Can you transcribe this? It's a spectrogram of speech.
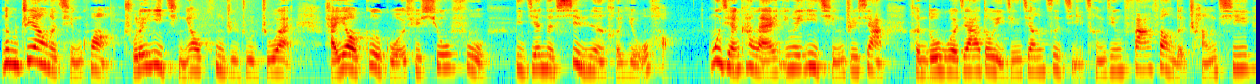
那么这样的情况，除了疫情要控制住之外，还要各国去修复之间的信任和友好。目前看来，因为疫情之下，很多国家都已经将自己曾经发放的长期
